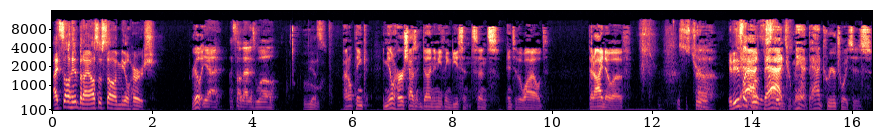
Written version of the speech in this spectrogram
I saw him, but I also saw Emile Hirsch. Really? Yeah, I saw that as well. Yes. I don't think Emile Hirsch hasn't done anything decent since Into the Wild that I know of. This is true. Uh, it is Uh, Bad, like one of those bad, things- man, bad career choices.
